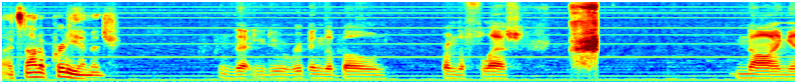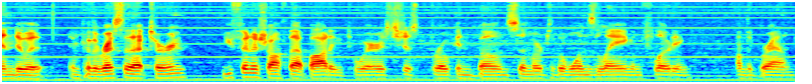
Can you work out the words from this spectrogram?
It's not a pretty image. that you do, ripping the bone from the flesh, gnawing into it. And for the rest of that turn, you finish off that body to where it's just broken bones, similar to the ones laying and floating on the ground.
